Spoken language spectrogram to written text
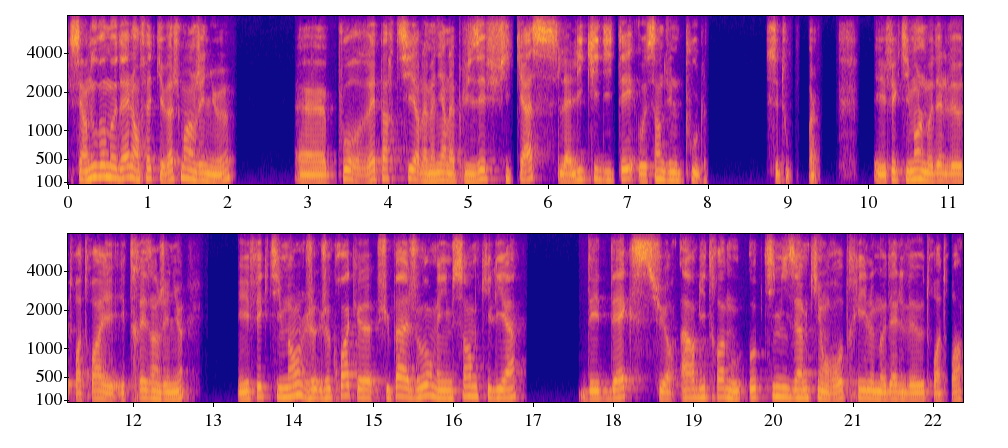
C'est un nouveau modèle en fait qui est vachement ingénieux euh, pour répartir la manière la plus efficace la liquidité au sein d'une pool. C'est tout. Voilà. Et effectivement, le modèle VE33 est, est très ingénieux. Et effectivement, je, je crois que je suis pas à jour, mais il me semble qu'il y a des DEX sur Arbitrum ou Optimism qui ont repris le modèle VE33.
